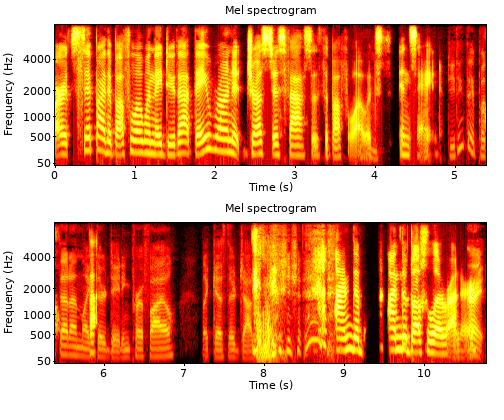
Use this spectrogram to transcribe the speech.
are sit by the buffalo when they do that, they run it just as fast as the buffalo. Hmm. It's insane. Do you think they put that on like their dating profile, like as their job description? I'm the I'm the buffalo runner. All right.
